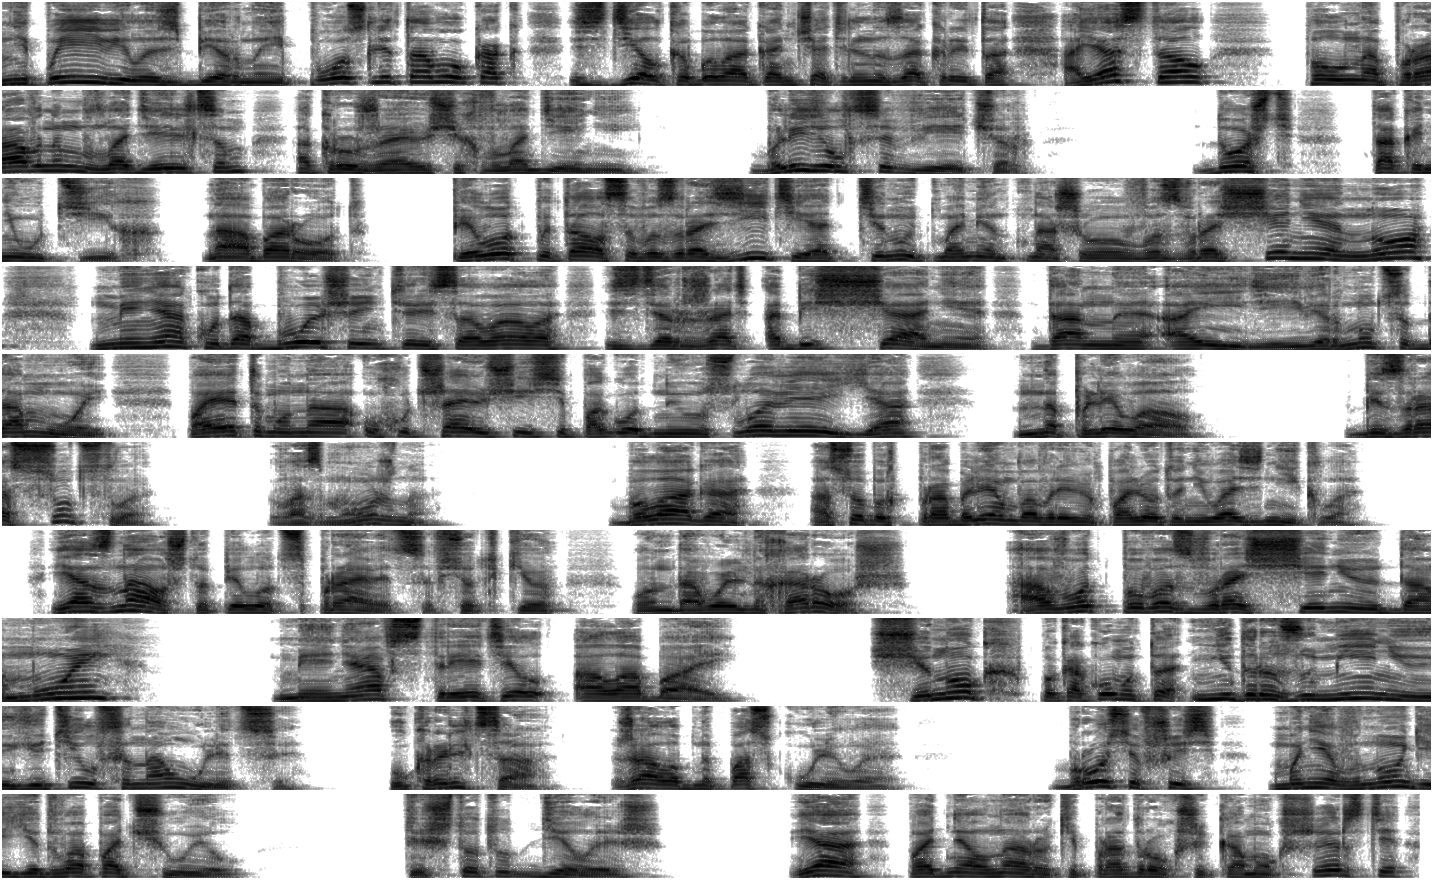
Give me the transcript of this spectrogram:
не появилась Берна и после того, как сделка была окончательно закрыта, а я стал полноправным владельцем окружающих владений. Близился вечер. Дождь так и не утих. Наоборот, пилот пытался возразить и оттянуть момент нашего возвращения, но меня куда больше интересовало сдержать обещание, данное Аиде, и вернуться домой – поэтому на ухудшающиеся погодные условия я наплевал. Безрассудство? Возможно. Благо, особых проблем во время полета не возникло. Я знал, что пилот справится, все-таки он довольно хорош. А вот по возвращению домой меня встретил Алабай. Щенок по какому-то недоразумению ютился на улице у крыльца, жалобно поскуливая. Бросившись мне в ноги, едва почуял. «Ты что тут делаешь?» Я поднял на руки продрогший комок шерсти,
